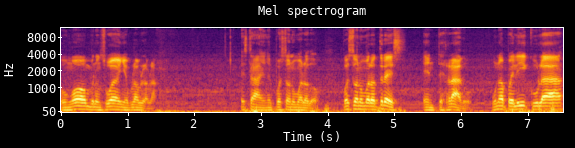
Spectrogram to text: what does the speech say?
Un hombre, un sueño, bla, bla, bla. Está en el puesto número 2. Puesto número 3, Enterrado. Una película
